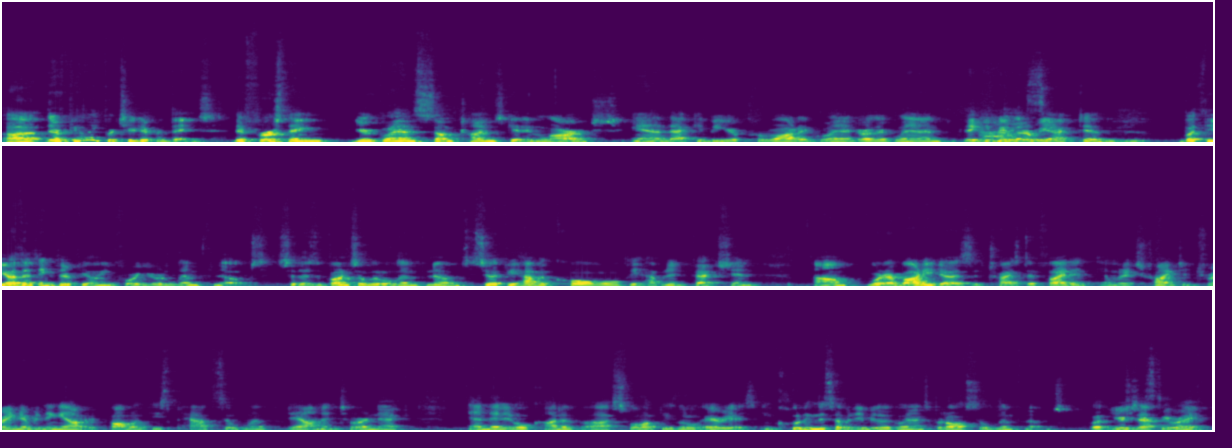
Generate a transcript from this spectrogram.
Uh, they're feeling for two different things. The first thing, your glands sometimes get enlarged, and that can be your parotid gland or other gland. They can ah, be a little reactive. Mm-hmm. But the other thing they're feeling for your lymph nodes. So there's a bunch of little lymph nodes. So if you have a cold, you have an infection, um, what our body does, it tries to fight it. And when it's trying to drain everything out, it follows these paths of lymph down into our neck. And then it'll kind of uh, swell up these little areas, including the submandibular glands, but also lymph nodes. But you're exactly right.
